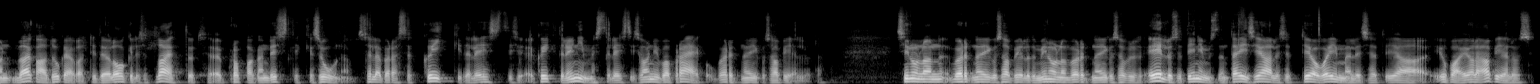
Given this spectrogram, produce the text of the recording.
on väga tugevalt ideoloogiliselt laetud, propagandistlik ja suunav, sellepärast et kõikidel Eestis, kõikidel inimestel Eestis on juba praegu võrdne õigus abielluda sinul on võrdne õigus abielluda, minul on võrdne õigus abielluda, eeldus, et inimesed on täisealised, teovõimelised ja juba ei ole abielus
